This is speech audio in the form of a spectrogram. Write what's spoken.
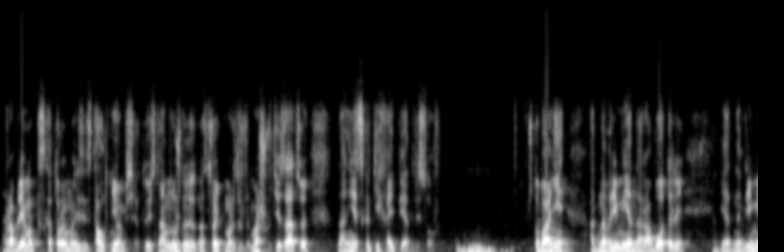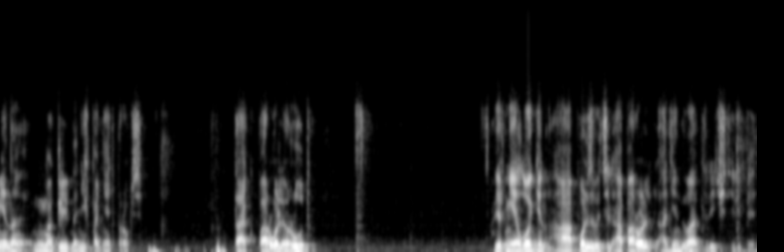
проблема, с которой мы столкнемся. То есть нам нужно настроить маршрутизацию на нескольких IP-адресов, чтобы они одновременно работали и одновременно мы могли на них поднять прокси. Так, пароль root, вернее логин, а пользователь, а пароль 1, 2, 3, 4, 5.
